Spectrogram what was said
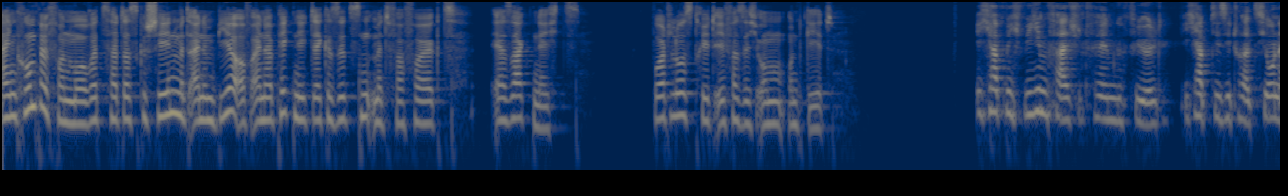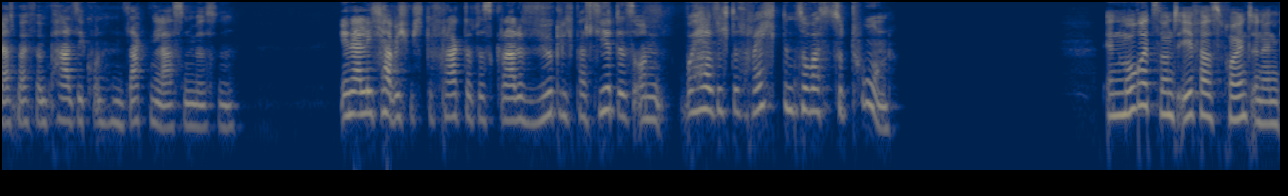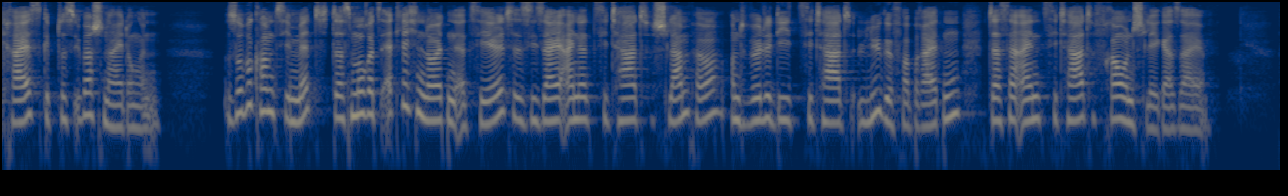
Ein Kumpel von Moritz hat das Geschehen mit einem Bier auf einer Picknickdecke sitzend mitverfolgt. Er sagt nichts. Wortlos dreht Eva sich um und geht. Ich habe mich wie im falschen Film gefühlt. Ich habe die Situation erstmal für ein paar Sekunden sacken lassen müssen. Innerlich habe ich mich gefragt, ob das gerade wirklich passiert ist und woher sich das Recht nimmt, sowas zu tun. In Moritz und Evas Freundinnenkreis gibt es Überschneidungen. So bekommt sie mit, dass Moritz etlichen Leuten erzählt, sie sei eine Zitat Schlampe und würde die Zitat Lüge verbreiten, dass er ein Zitat Frauenschläger sei.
